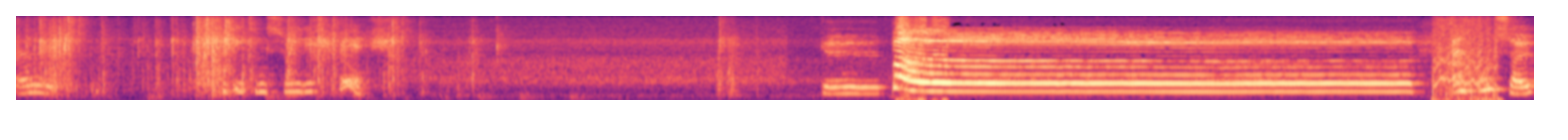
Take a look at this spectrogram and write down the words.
and keep eating Swedish fish. Goodbye. Also,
